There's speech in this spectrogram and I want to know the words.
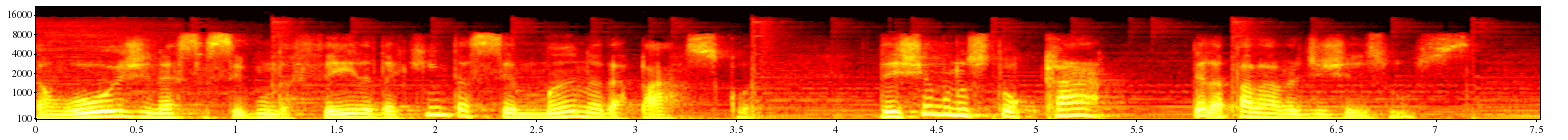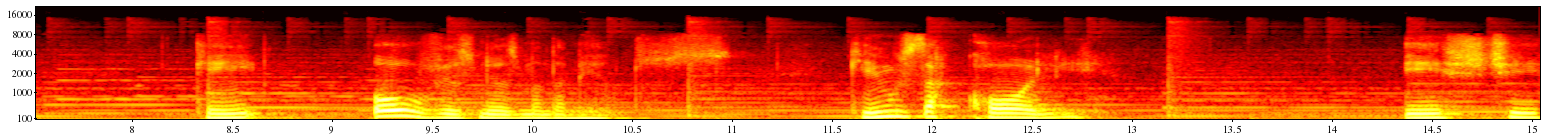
Então, hoje, nesta segunda-feira da quinta semana da Páscoa, deixemos-nos tocar pela palavra de Jesus. Quem ouve os meus mandamentos, quem os acolhe, este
